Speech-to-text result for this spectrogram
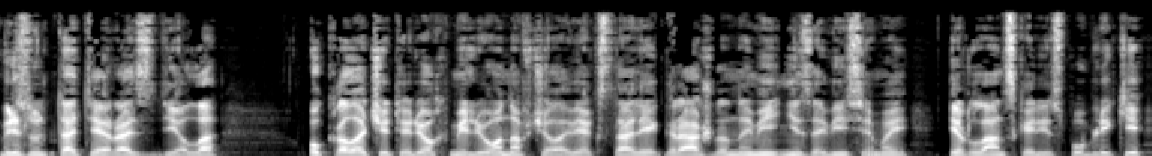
В результате раздела около 4 миллионов человек стали гражданами независимой Ирландской республики,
